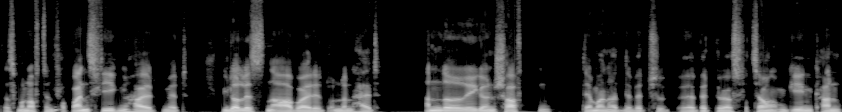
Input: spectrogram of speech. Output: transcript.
dass man auf den Verbandsligen halt mit Spielerlisten arbeitet und dann halt andere Regeln schafft, in der man halt eine äh, Wettbewerbsverzerrung umgehen kann.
